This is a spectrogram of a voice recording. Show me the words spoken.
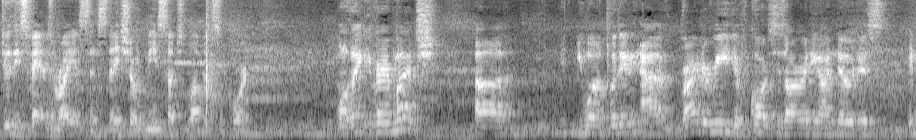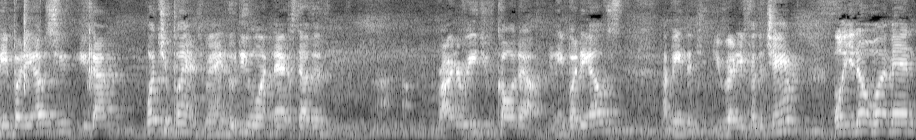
do these fans right since they showed me such love and support. Well, thank you very much. Uh, you want to put in uh, Ryder Reed, of course, is already on notice. Anybody else? You, you got? What's your plans, man? Who do you want next? Other uh, Ryder Reed, you've called out. Anybody else? I mean, you ready for the champ? Well, you know what, man?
